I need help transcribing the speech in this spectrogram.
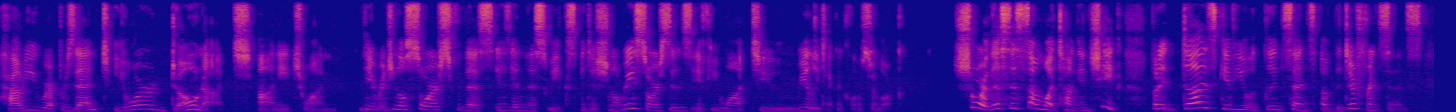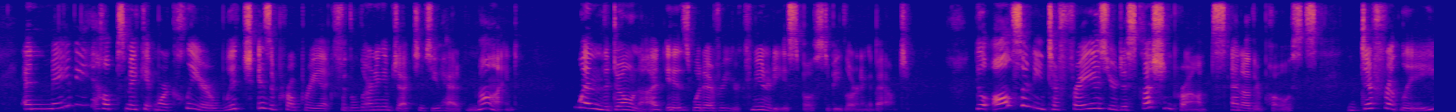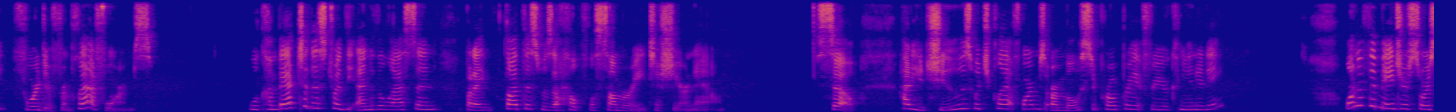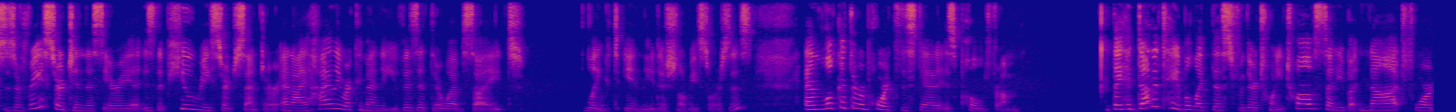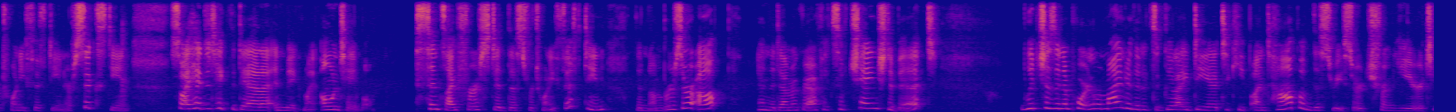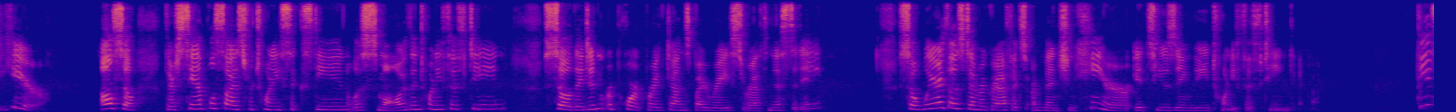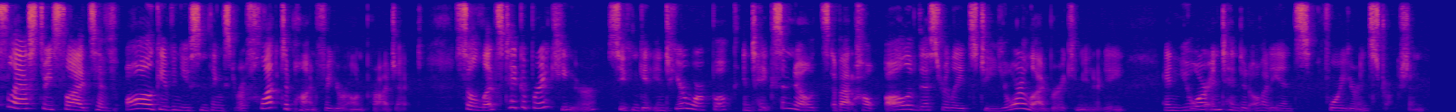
How do you represent your donut on each one? The original source for this is in this week's additional resources if you want to really take a closer look. Sure, this is somewhat tongue-in-cheek, but it does give you a good sense of the differences, and maybe helps make it more clear which is appropriate for the learning objectives you had in mind, when the donut is whatever your community is supposed to be learning about. You'll also need to phrase your discussion prompts and other posts differently for different platforms. We'll come back to this toward the end of the lesson, but I thought this was a helpful summary to share now. So, how do you choose which platforms are most appropriate for your community? One of the major sources of research in this area is the Pew Research Center, and I highly recommend that you visit their website, linked in the additional resources, and look at the reports this data is pulled from. They had done a table like this for their 2012 study, but not for 2015 or 16, so I had to take the data and make my own table. Since I first did this for 2015, the numbers are up and the demographics have changed a bit, which is an important reminder that it's a good idea to keep on top of this research from year to year. Also, their sample size for 2016 was smaller than 2015, so they didn't report breakdowns by race or ethnicity. So where those demographics are mentioned here, it's using the 2015 data. These last three slides have all given you some things to reflect upon for your own project. So let's take a break here so you can get into your workbook and take some notes about how all of this relates to your library community and your intended audience for your instruction.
